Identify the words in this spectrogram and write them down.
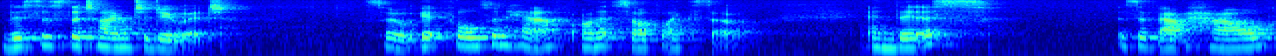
this is the time to do it. So it folds in half on itself like so. And this is about how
